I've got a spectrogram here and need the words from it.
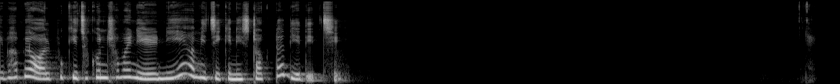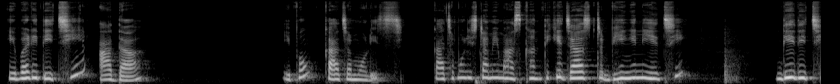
এভাবে অল্প কিছুক্ষণ সময় নেড়ে নিয়ে আমি চিকেন স্টকটা দিয়ে দিচ্ছি। এবারে দিচ্ছি আদা এবং কাঁচামরিচ। কাঁচামরিচটা আমি মাঝখান থেকে জাস্ট ভেঙে নিয়েছি। দিয়ে দিচ্ছি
